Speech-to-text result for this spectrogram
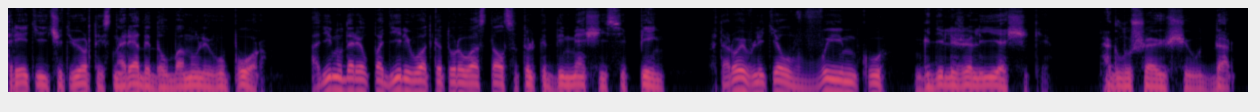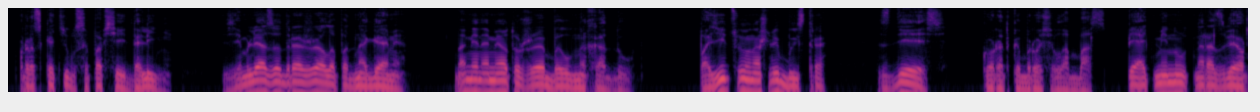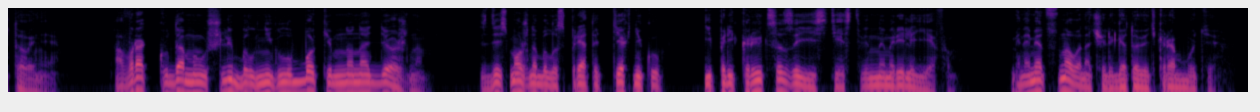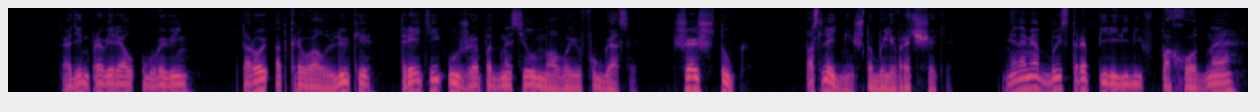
Третий и четвертый снаряды долбанули в упор — один ударил по дереву, от которого остался только дымящийся пень. Второй влетел в выемку, где лежали ящики. Оглушающий удар раскатился по всей долине. Земля задрожала под ногами, но миномет уже был на ходу. Позицию нашли быстро. «Здесь», — коротко бросил Аббас, — «пять минут на развертывание». А враг, куда мы ушли, был неглубоким, но надежным. Здесь можно было спрятать технику и прикрыться за естественным рельефом. Миномет снова начали готовить к работе. Один проверял уровень, второй открывал люки, третий уже подносил новые фугасы. Шесть штук. Последние, что были в расчете. Миномет быстро перевели в походное.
